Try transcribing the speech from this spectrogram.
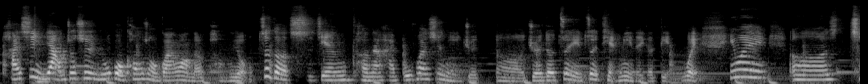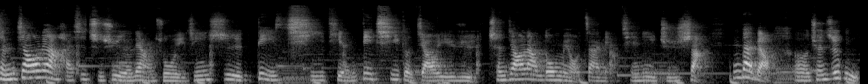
还是一样，就是如果空手观望的朋友，这个时间可能还不会是你觉呃觉得最最甜蜜的一个点位，因为呃成交量还是持续的量缩，已经是第七天第七个交易日，成交量都没有在两千亿之上。那代表，呃，全指股、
